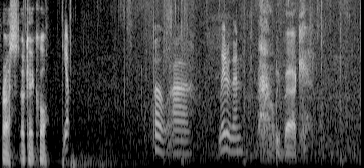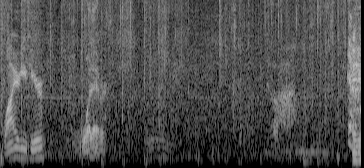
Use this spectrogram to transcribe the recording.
Trust. Okay, cool. Yep. Oh, uh, later then. I'll be back. Why are you here? Whatever. 80.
